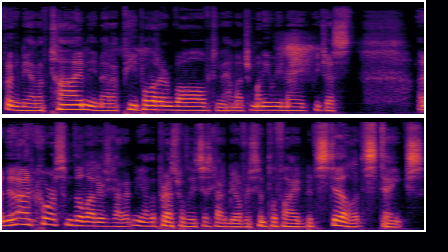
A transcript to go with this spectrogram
for the amount of time, the amount of people that are involved, and how much money we make. We just, and then of course, some of the letters got to, you know, the press release has got to be oversimplified, but still, it stinks.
